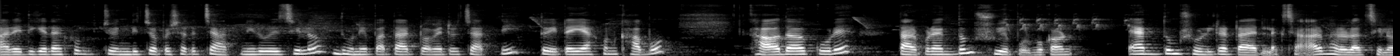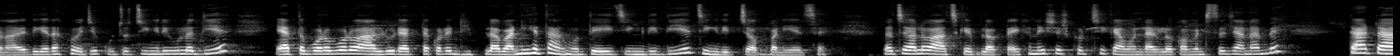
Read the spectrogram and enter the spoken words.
আর এদিকে দেখো চিংড়ির চপের সাথে চাটনি রয়েছিল, ধনে পাতা আর টমেটোর চাটনি, তো এটাই এখন খাব। খাওয়া দাওয়া করে তারপর একদম শুয়ে পড়ব, কারণ একদম শরীরটা টায়ার্ড লাগছে, আর ভালো লাগছিল না। আর এদিকে দেখো এই যে কুচো চিংড়িগুলো দিয়ে এত বড় বড় আলুর একটা করে ঢিপলা বানিয়ে তার মধ্যে এই চিংড়ি দিয়ে চিংড়ির চপ বানিয়েছে। তো চলো আজকের ব্লগটা এখানেই শেষ করছি, কেমন লাগল কমেন্টসে জানাবে। টাটা!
